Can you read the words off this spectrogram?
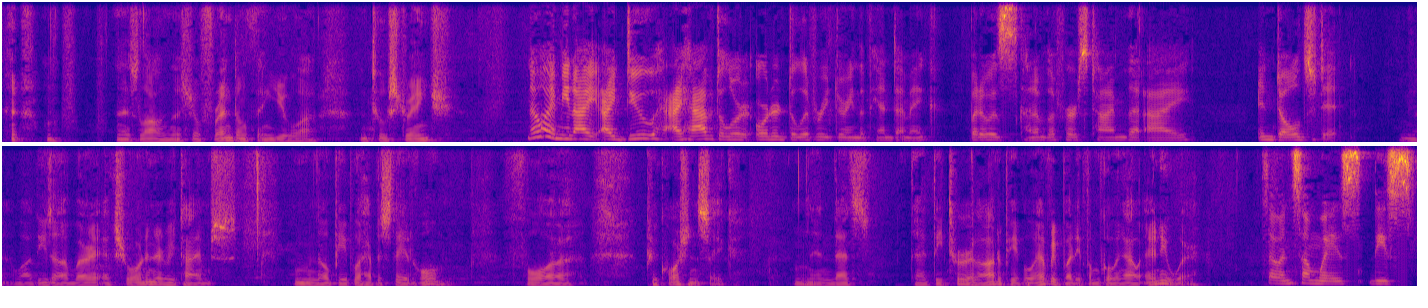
as long as your friend don't think you are too strange. No, I mean I, I do I have del- ordered delivery during the pandemic, but it was kind of the first time that I indulged it. Yeah, well, these are very extraordinary times. You know, people have to stay at home for precaution's sake, and that's that deter a lot of people, everybody, from going out anywhere. So in some ways, these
